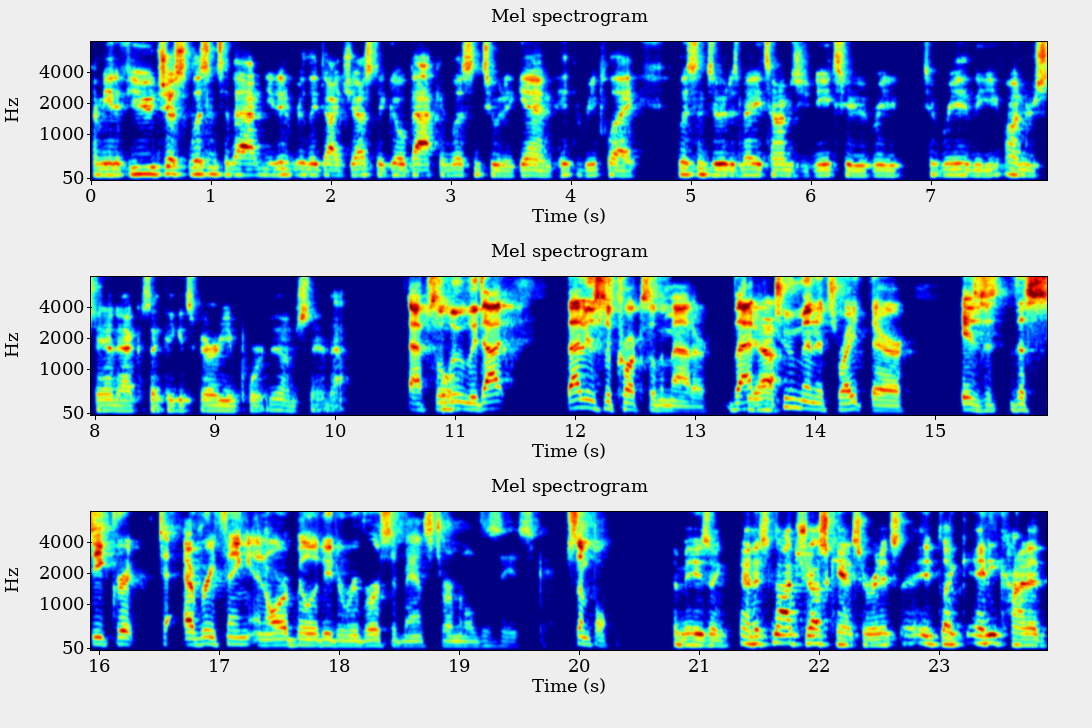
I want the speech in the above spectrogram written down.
I mean, if you just listen to that and you didn't really digest it, go back and listen to it again. Hit the replay. Listen to it as many times as you need to re- to really understand that because I think it's very important to understand that. Absolutely. Cool. That that is the crux of the matter. That yeah. two minutes right there is the secret to everything and our ability to reverse advanced terminal disease. Simple amazing. And it's not just cancer and it's it's like any kind of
